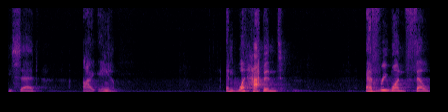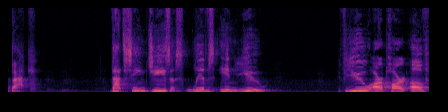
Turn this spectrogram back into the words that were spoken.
He said, I am. And what happened? Everyone fell back. That same Jesus lives in you. If you are a part of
